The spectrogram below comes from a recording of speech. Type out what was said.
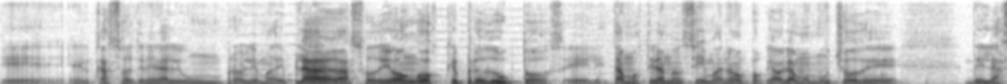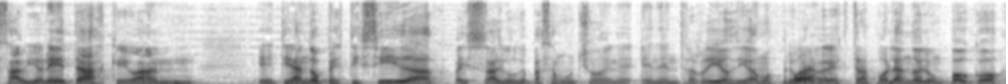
eh, en el caso de tener algún problema de plagas o de hongos, qué productos eh, le estamos tirando encima, ¿no? Porque hablamos mucho de, de las avionetas que van eh, tirando pesticidas, es algo que pasa mucho en, Entre Ríos, digamos, pero bueno, extrapolándolo un poco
